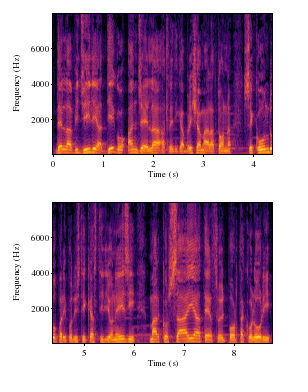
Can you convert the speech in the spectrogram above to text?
della vigilia Diego Angela, atletica Brescia Marathon, secondo per i podisti castiglionesi Marco Saia, terzo il portacolori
